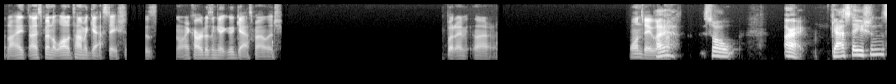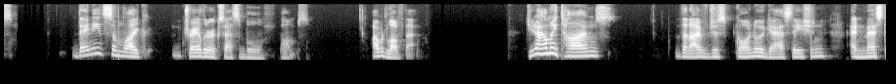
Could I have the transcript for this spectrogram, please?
And I I spend a lot of time at gas stations my car doesn't get good gas mileage. But I, I don't know. One day I so all right. Gas stations, they need some like trailer accessible pumps. I would love that. Do you know how many times that I've just gone to a gas station and messed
